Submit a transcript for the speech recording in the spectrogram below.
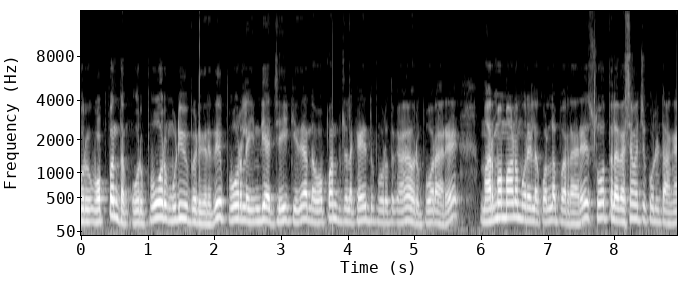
ஒரு ஒப்பந்தம் ஒரு போர் முடிவு பெறுகிறது. போரில் இந்தியா ஜெயிக்குது. அந்த ஒப்பந்தத்தில் கையெழுத்து போகிறதுக்காக அவர் போகிறாரு மர்மமான முறையில் கொல்லப்படுறாரு. சோத்தில் விஷம் வச்சு கொண்டுட்டாங்க.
